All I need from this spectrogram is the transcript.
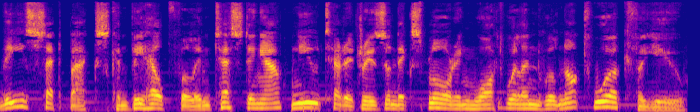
these setbacks can be helpful in testing out new territories and exploring what will and will not work for you.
